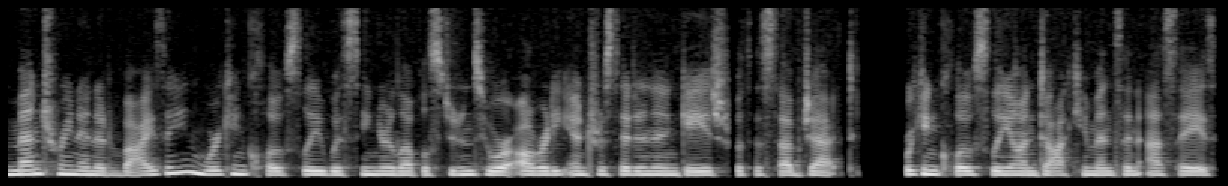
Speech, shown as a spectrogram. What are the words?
mentoring and advising, working closely with senior level students who are already interested and engaged with the subject, working closely on documents and essays.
